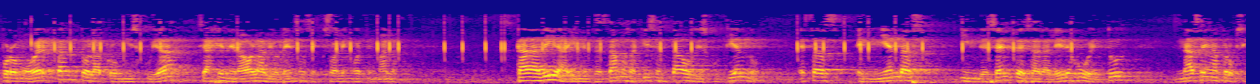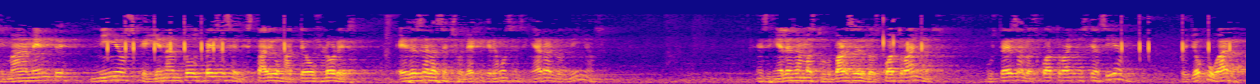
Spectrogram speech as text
promover tanto la promiscuidad se ha generado la violencia sexual en Guatemala. Cada día, y mientras estamos aquí sentados discutiendo estas enmiendas indecentes a la ley de juventud, nacen aproximadamente niños que llenan dos veces el estadio Mateo Flores. Esa es la sexualidad que queremos enseñar a los niños. Enseñarles a masturbarse de los cuatro años. ¿Ustedes a los cuatro años qué hacían? Pues yo jugar,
